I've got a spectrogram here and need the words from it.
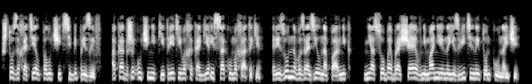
что захотел получить себе призыв. А как же ученики третьего Хакаге и Сакума Хатаки? Резонно возразил напарник, не особо обращая внимания на язвительный тон Кунайчи.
